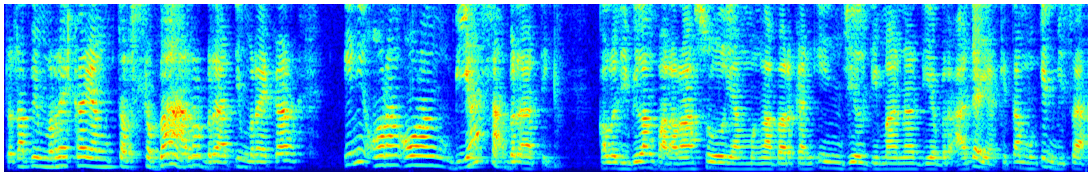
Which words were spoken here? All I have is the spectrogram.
Tetapi mereka yang tersebar berarti mereka ini orang-orang biasa berarti. Kalau dibilang para rasul yang mengabarkan Injil di mana dia berada ya kita mungkin bisa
